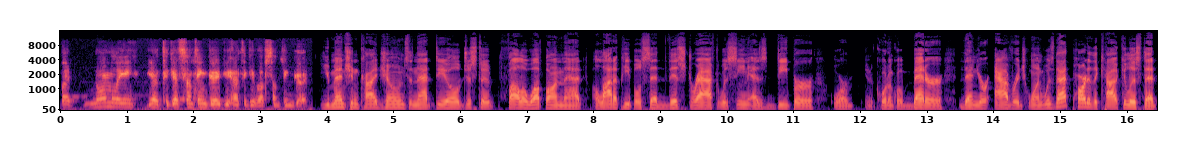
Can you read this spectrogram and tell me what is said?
but normally, you know, to get something good, you have to give up something good. You mentioned Kai Jones in that deal. Just to follow up on that, a lot of people said this draft was seen as deeper or you know, quote unquote better than your average one. Was that part of the calculus that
